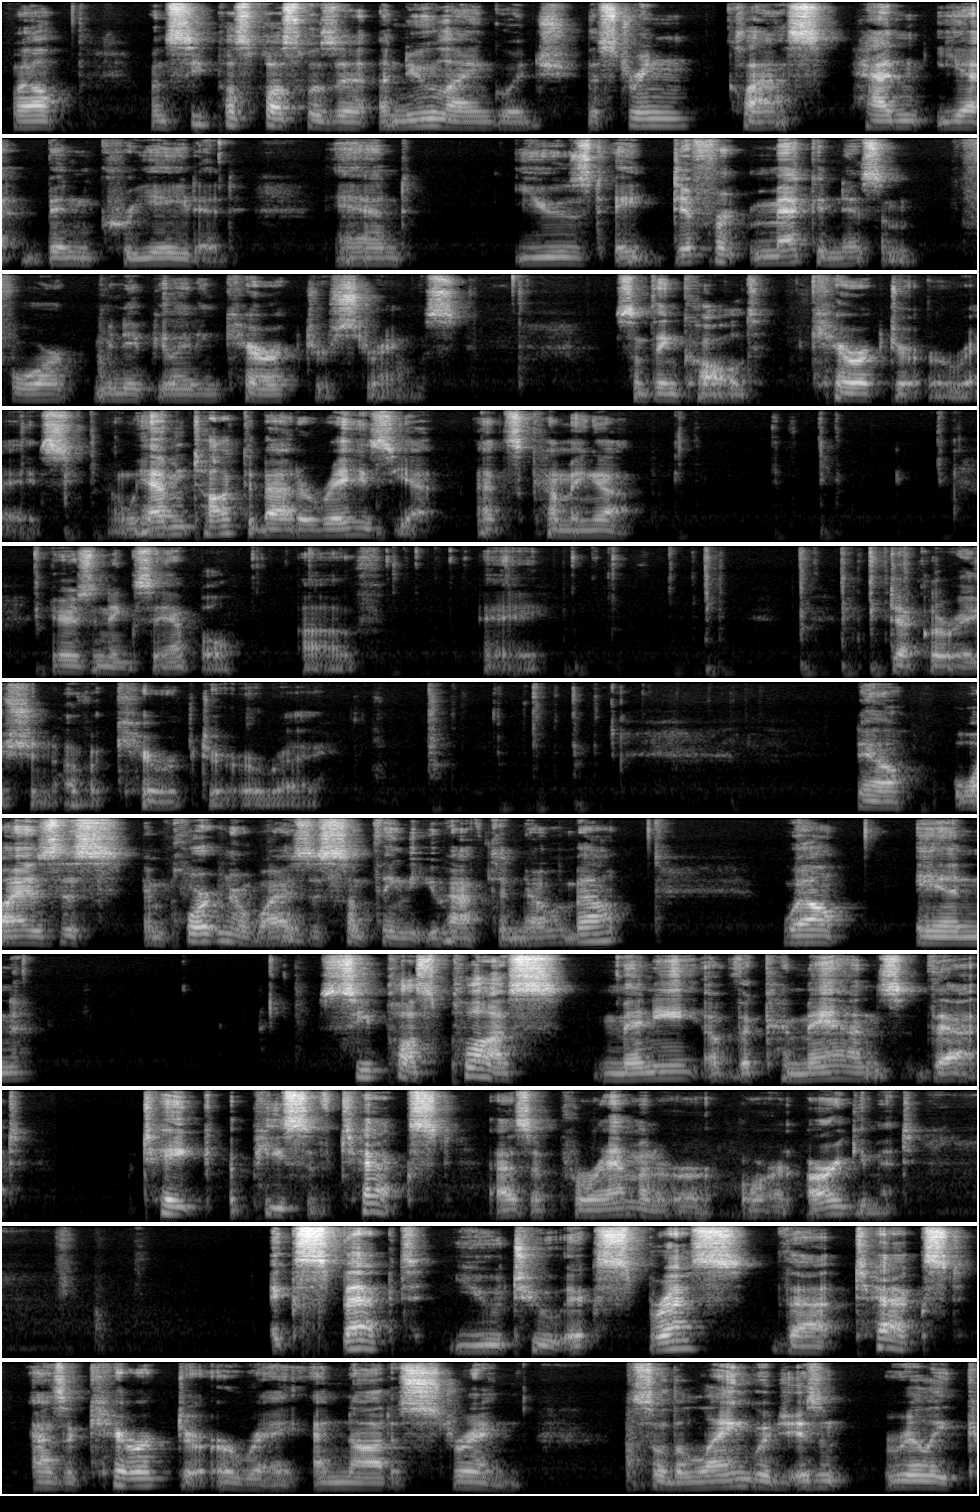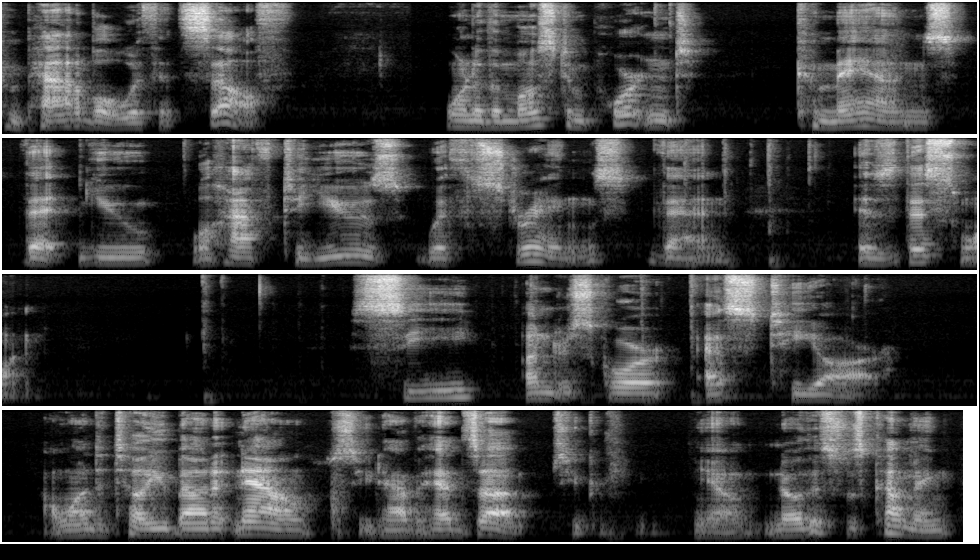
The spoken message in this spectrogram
Well, when C++ was a, a new language, the string class hadn't yet been created and used a different mechanism for manipulating character strings, something called character arrays. And we haven't talked about arrays yet. That's coming up. Here's an example of a declaration of a character array. Now, why is this important or why is this something that you have to know about? Well, in C++, many of the commands that take a piece of text as a parameter or an argument expect you to express that text as a character array and not a string. So the language isn't really compatible with itself. One of the most important commands that you will have to use with strings then is this one. C underscore str. I wanted to tell you about it now so you'd have a heads up so you could you know know this was coming.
